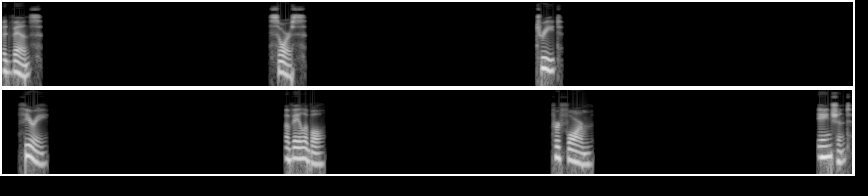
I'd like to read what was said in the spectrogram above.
Advance. Source. Treat. Theory. Available. Perform. Ancient.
